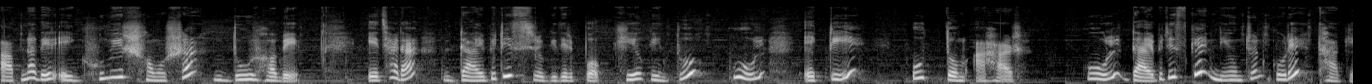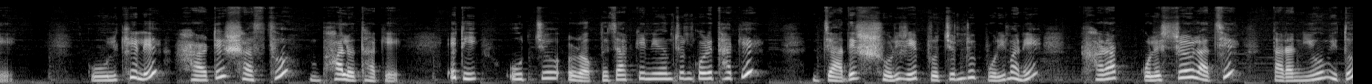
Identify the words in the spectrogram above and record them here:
আপনাদের এই ঘুমের সমস্যা দূর হবে। এছাড়া ডায়াবেটিস রোগীদের পক্ষেও কিন্তু কুল একটি উত্তম আহার। কুল ডায়াবেটিসকে নিয়ন্ত্রণ করে থাকে। কুল খেলে হার্টের স্বাস্থ্য ভালো থাকে। এটি উচ্চ রক্তচাপকে নিয়ন্ত্রণ করে থাকে। যাদের শরীরে প্রচণ্ড পরিমাণে খারাপ কোলেস্টেরল আছে, তারা নিয়মিত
